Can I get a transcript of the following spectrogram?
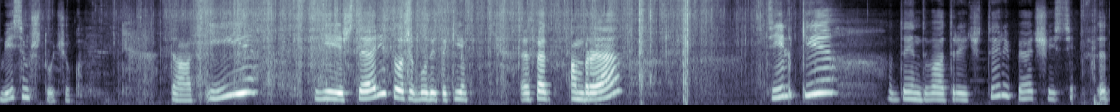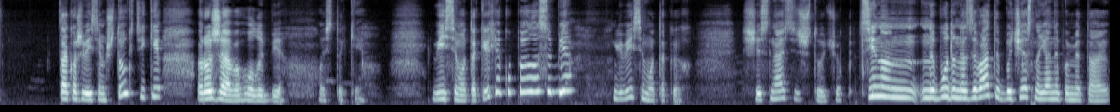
Вісім штучок. Так, і з цієї ж серії теж будуть такі ефект амбре. Тільки 1, 2, 3, 4, 5, 6, 7. Також 8 штук, тільки рожево голубі. Ось такі. 8 отаких я купила собі. І 8 отаких. 16 штучок. Ціну не буду називати, бо чесно, я не пам'ятаю.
